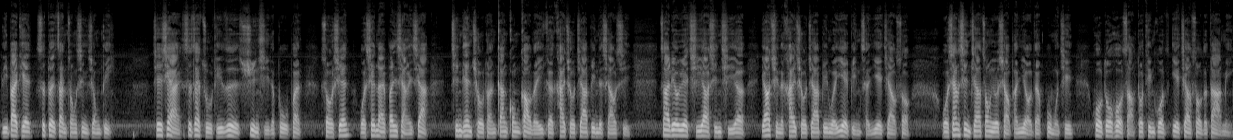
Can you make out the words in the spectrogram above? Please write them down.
礼拜天是对战中信兄弟。接下来是在主题日讯息的部分，首先我先来分享一下今天球团刚公告的一个开球嘉宾的消息，在六月七号星期二。邀请的开球嘉宾为叶秉成叶教授。我相信家中有小朋友的父母亲或多或少都听过叶教授的大名。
